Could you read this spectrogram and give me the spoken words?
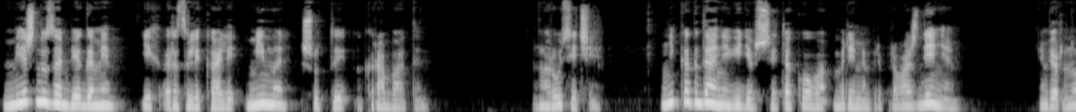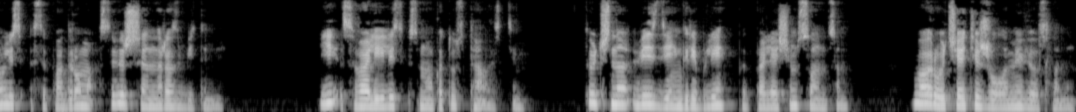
между забегами их развлекали мимы, шуты, акробаты. Русичи, никогда не видевшие такого времяпрепровождения, вернулись с ипподрома совершенно разбитыми и свалились с ног от усталости. Точно весь день гребли под палящим солнцем – ворочая тяжелыми веслами.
